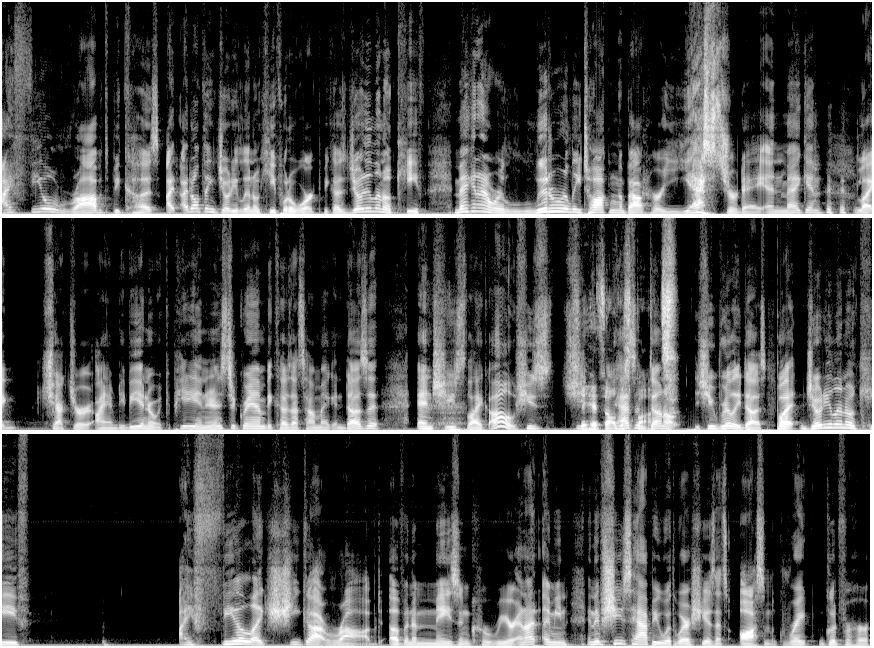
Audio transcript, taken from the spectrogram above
I feel robbed because I, I don't think Jodi Lyn O'Keefe would have worked because Jodi Lyn O'Keefe, Megan and I were literally talking about her yesterday, and Megan like checked her IMDb and her Wikipedia and her Instagram because that's how Megan does it, and she's like, oh, she's she, She hits all hasn't done all, she really does, but Jodi Lyn O'Keefe. I feel like she got robbed of an amazing career. And I, I mean, and if she's happy with where she is, that's awesome. Great, good for her.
